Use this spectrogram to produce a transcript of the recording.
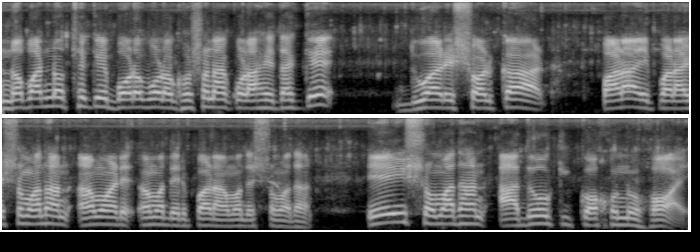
নবান্ন থেকে বড় বড় ঘোষণা করা হয়ে থাকে, দুয়ারে সরকার, পাড়ায় পাড়ায় সমাধান, আমার, আমাদের পাড়া, আমাদের সমাধান। এই সমাধান আদৌ কি কখনো হয়?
